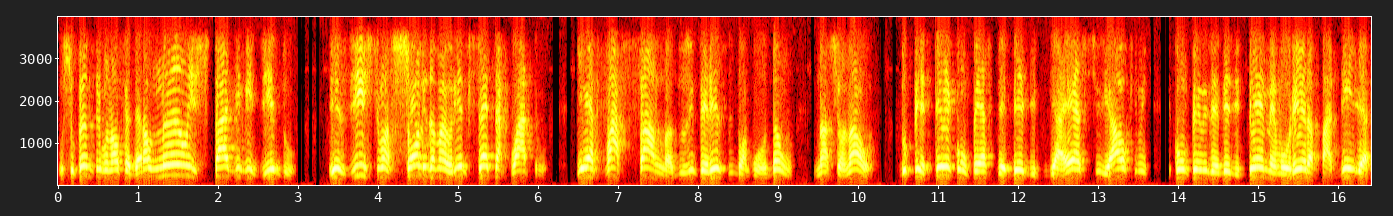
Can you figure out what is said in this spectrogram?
O Supremo Tribunal Federal não está dividido. Existe uma sólida maioria de 7 a 4, que é vassala dos interesses do acordão nacional do PT com o PSDB de, de Aécio e Alckmin, com o PMDB de Temer, Moreira, Padilha,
